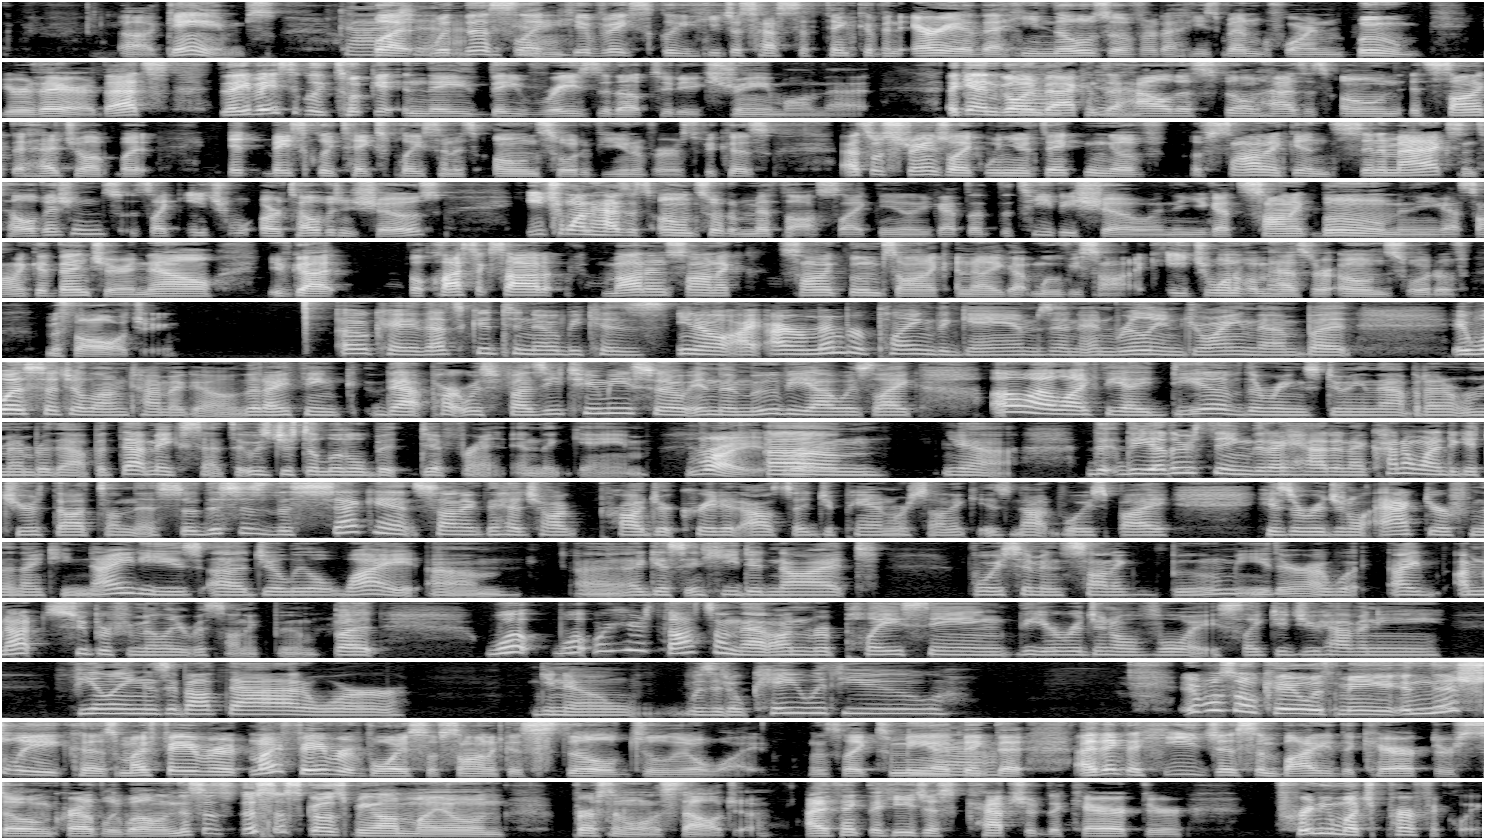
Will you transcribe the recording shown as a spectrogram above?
uh, games. But with Gotcha, this, like, okay. he basically he just has to think of an area that he knows of or that he's been before, and boom, you're there. That's they basically took it and they they raised it up to the extreme on that. Again, going back into how this film has its own it's Sonic the Hedgehog, but it basically takes place in its own sort of universe, because that's what's strange, like, when you're thinking of of Sonic and cinematics and televisions, it's like each or television shows, each one has its own sort of mythos, like, you know, you got the the TV show, and then you got Sonic Boom, and then you got Sonic Adventure, and now you've got the classic Sonic, modern Sonic, Sonic Boom Sonic, and now you got movie Sonic. Each one of them has their own sort of mythology. Okay, that's good to know because, you know, I I remember playing the games and and really enjoying them, but it was such a long time ago that I think that part was fuzzy to me, so in the movie, I was like, "Oh, I like the idea of the rings doing that, but I don't remember that," but that makes sense, it was just a little bit different in the game. Right, right. Um Yeah. The the other thing that I had, and I kinda wanted to get your thoughts on this. So this is the 2nd Sonic the Hedgehog project created outside Japan where Sonic is not voiced by his original actor from the 1990s, uh, Jaleel White. Um, uh, I guess and he did not voice him in Sonic Boom either. I wa I I'm not super familiar with Sonic Boom, but what what were your thoughts on that, on replacing the original voice? Like, did you have any feelings about that or, you know, was it okay with you? It was okay with me initially cuz my favorite my favorite voice of Sonic is still Jaleel White. It's like, to me, I think that I think that he just embodied the character so incredibly well, and this is this just goes beyond my own personal nostalgia. I think that he just captured the character pretty much perfectly.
